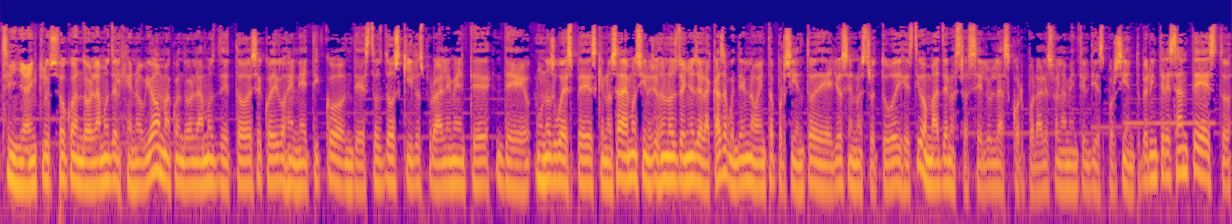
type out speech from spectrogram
Sí, ya incluso cuando hablamos del genobioma, cuando hablamos de todo ese código genético de estos dos kilos probablemente de unos huéspedes que no sabemos si ellos son los dueños de la casa, porque tienen el 90% de ellos en nuestro tubo digestivo, más de nuestras células corporales solamente el 10%. Pero interesante esto,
